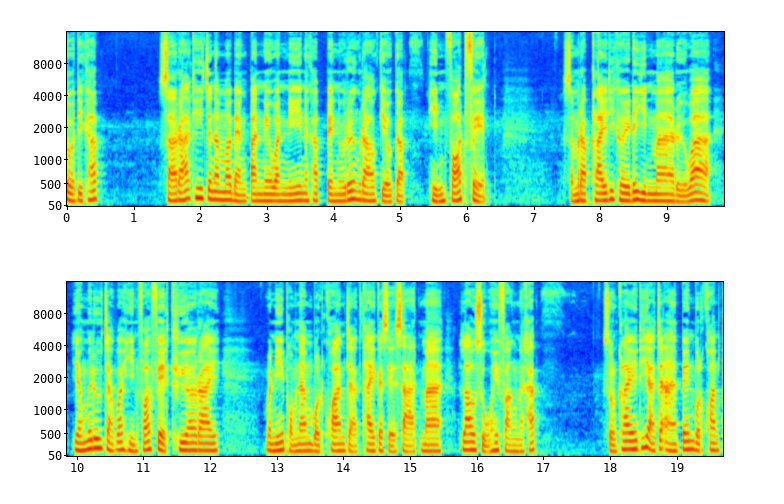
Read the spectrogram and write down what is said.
สวัสดีครับ สาระที่จะนำมาแบ่งปันในวันนี้นะครับ เป็นเรื่องราวเกี่ยวกับหินฟอสเฟตสำหรับใครที่เคยได้ยินมาหรือว่ายังไม่รู้จักว่าหินฟอสเฟตคืออะไร วันนี้ผมนำบทความจากไทยเกษตรศาสตร์มาเล่าสู่ให้ฟังนะครับ ส่วนใครที่อยากจะอ่านเป็นบทความเ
